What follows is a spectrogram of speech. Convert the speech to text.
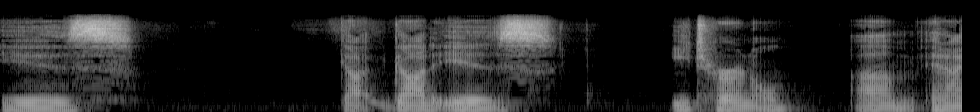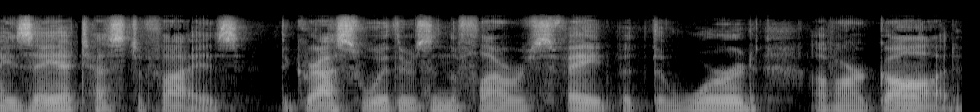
is God, God is eternal. Um, and Isaiah testifies, the grass withers and the flowers fade, but the word of our God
